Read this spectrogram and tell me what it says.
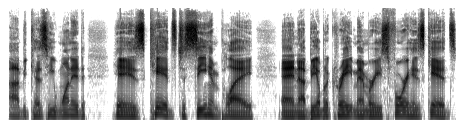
uh, because he wanted his kids to see him play and uh, be able to create memories for his kids.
